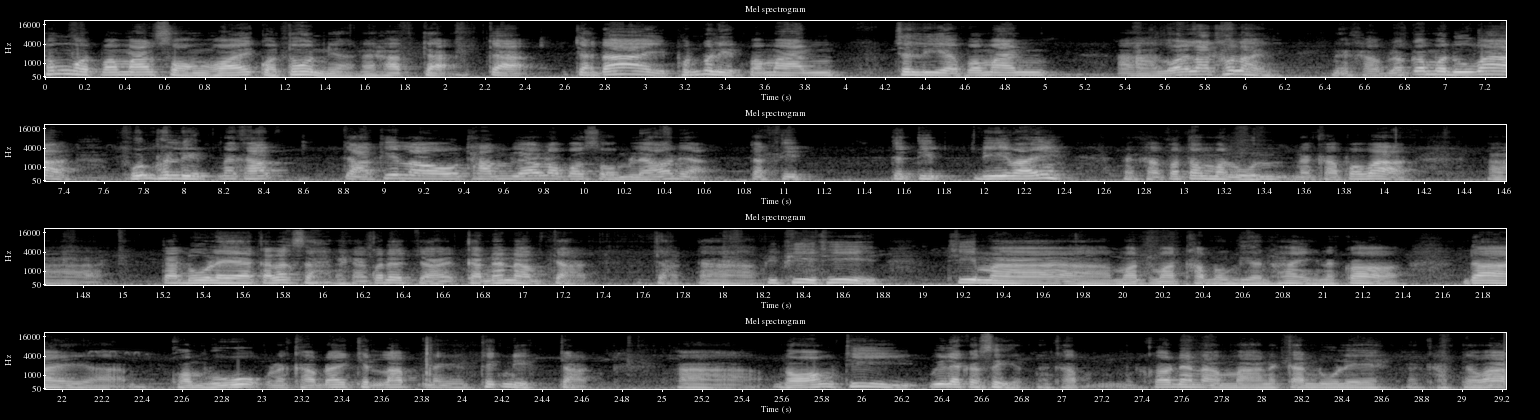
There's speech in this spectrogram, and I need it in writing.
ทั้งหมดประมาณ 200 กว่าต้นเนี่ยนะครับจะจะจะได้ผลผลิตประมาณเฉลี่ยประมาณร้อยละเท่าไหร่ นะครับแล้วก็มาดูว่าผลผลิตนะครับ จากที่เราทำแล้วเราผสมแล้วเนี่ยจะติดจะติดดีไหมนะครับ ก็ต้องมาลุ้นนะครับ เพราะว่าการดูแลการรักษานะครับ ก็ได้จากการแนะนำจากจากพี่ๆที่ที่มามามาทำโรงเรียนให้แล้วก็ได้ความรู้นะครับ ได้เคล็ดลับในเทคนิคจากน้องที่วิเลยเกษตรนะครับก็แนะนำมาในการดูแลนะครับ แต่ว่า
